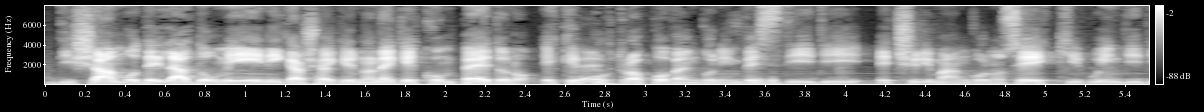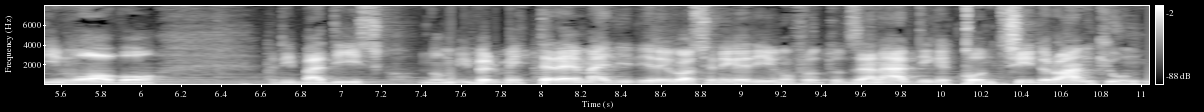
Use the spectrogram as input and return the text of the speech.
diciamo della domenica, cioè che non è che competono e che sì. purtroppo vengono investiti sì. e ci rimangono secchi, quindi di nuovo ribadisco, non mi permetterei mai di dire cose negative confronto Zanardi, che considero anche un,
